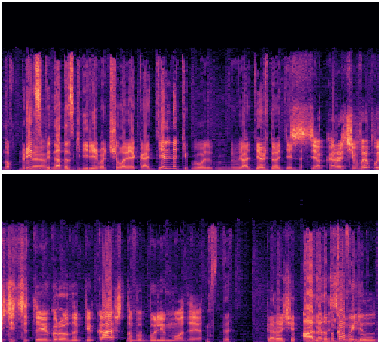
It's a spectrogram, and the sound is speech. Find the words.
Но, в принципе, надо сгенерировать человека отдельно, типа, ну, одежду отдельно. Все, короче, выпустить эту игру на ПК, чтобы были моды. Короче, А, она на ПК секунду- выйдет.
